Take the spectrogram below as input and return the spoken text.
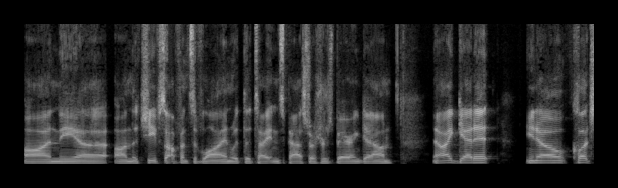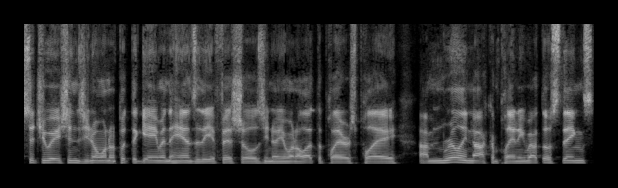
on the uh, on the Chiefs offensive line with the Titans pass rushers bearing down. Now I get it. You know, clutch situations, you don't want to put the game in the hands of the officials. You know, you want to let the players play. I'm really not complaining about those things,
